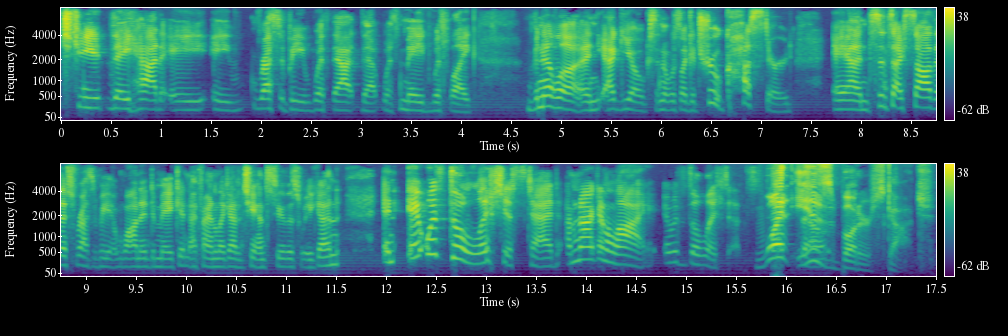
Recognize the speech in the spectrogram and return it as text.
She they had a a recipe with that that was made with like vanilla and egg yolks, and it was like a true custard. And since I saw this recipe, I wanted to make it, and I finally got a chance to this weekend, and it was delicious, Ted. I'm not gonna lie, it was delicious. What So- is butterscotch?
